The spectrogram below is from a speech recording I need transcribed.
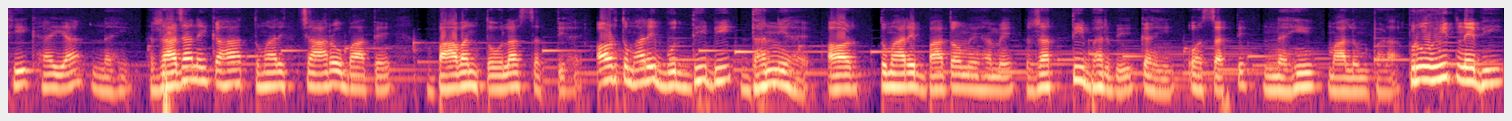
ठीक है या नहीं? राजा ने कहा, तुम्हारी चारों बातें बावन तोला सत्य है और तुम्हारी बुद्धि भी धन्य है और तुम्हारे बातों में हमें रत्ती भर भी कहीं वो सत्य नहीं मालूम पड़ा। पुरोहित ने भी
